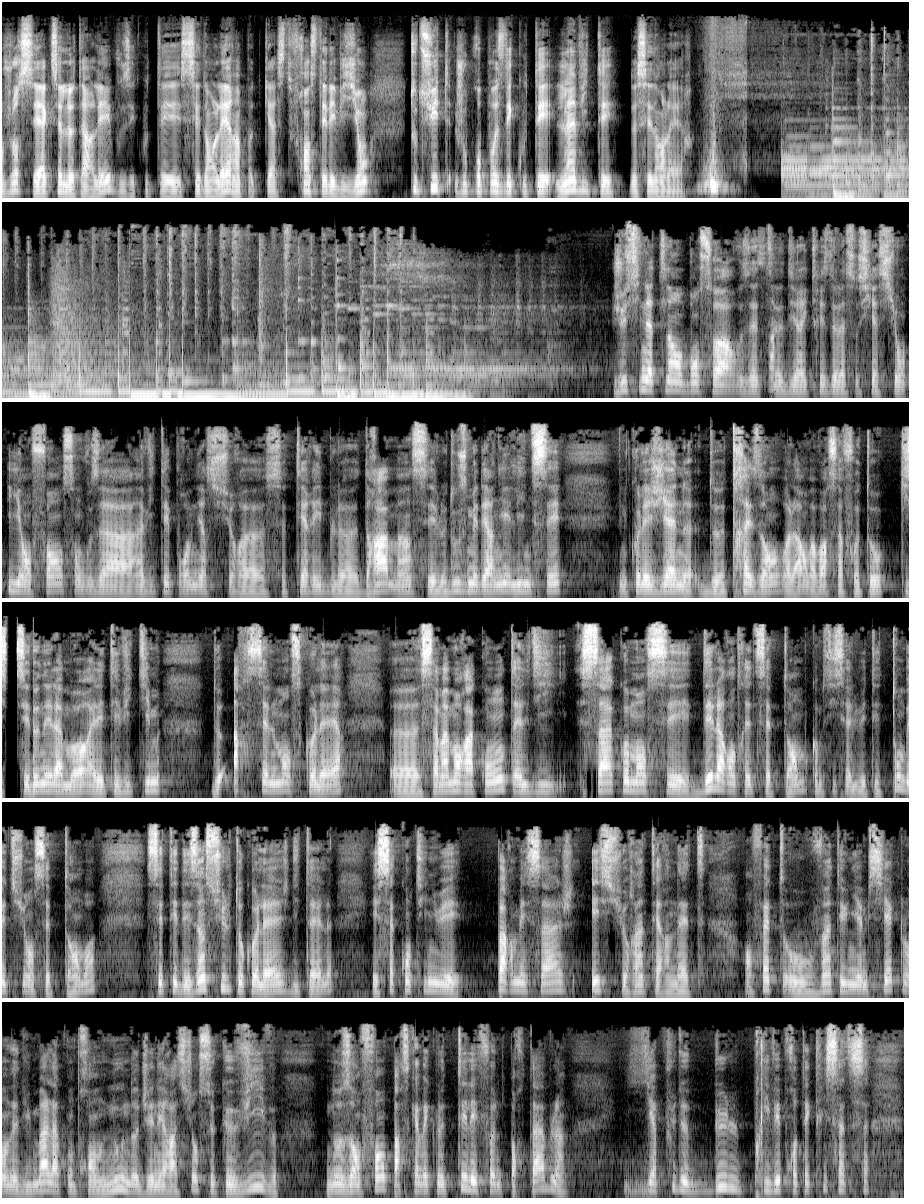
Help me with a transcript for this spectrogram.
bonjour, c'est Axel Le Tarlet. Vous écoutez C'est dans l'air, un podcast France Télévisions. Tout de suite, je vous propose d'écouter l'invité de C'est dans l'air. Justine Atlan, bonsoir. Vous êtes directrice de l'association e-Enfance. On vous a invité pour revenir sur euh, ce terrible drame. Hein. C'est le 12 mai dernier, l'INSEE une collégienne de 13 ans, voilà, on va voir sa photo, qui s'est donné la mort. Elle était victime de harcèlement scolaire. Euh, sa maman raconte, elle dit, ça a commencé dès la rentrée de septembre, comme si ça lui était tombé dessus en septembre. C'était des insultes au collège, dit-elle, et ça continuait par message et sur Internet. En fait, au XXIe siècle, on a du mal à comprendre, nous, notre génération, ce que vivent nos enfants, parce qu'avec le téléphone portable, il n'y a plus de bulle privée protectrice.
